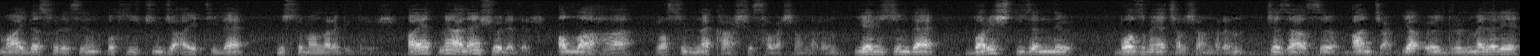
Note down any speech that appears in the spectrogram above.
Maide suresinin 33. ayetiyle Müslümanlara bildirir. Ayet mealen şöyledir. Allah'a, Resulüne karşı savaşanların, yeryüzünde barış düzenini bozmaya çalışanların cezası ancak ya öldürülmeleri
